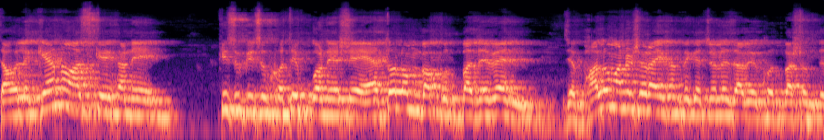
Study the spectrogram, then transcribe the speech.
তাহলে কেন আজকে এখানে কিছু কিছু খতিবগণ এসে এত লম্বা খুতবা দেবেন যে ভালো মানুষেরা এখান থেকে চলে যাবে, খুতবা শুনতে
